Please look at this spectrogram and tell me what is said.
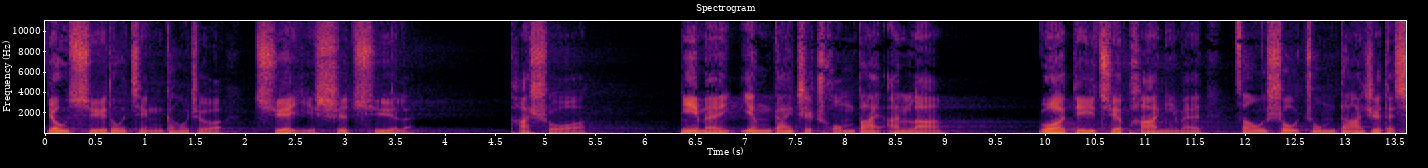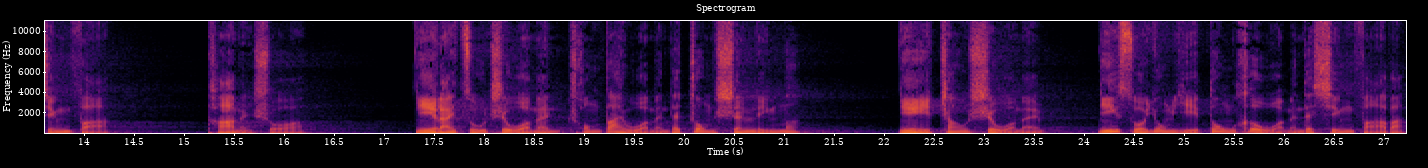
有许多警告者却已逝去了。他说：“你们应该只崇拜安拉。我的确怕你们遭受重大日的刑罚。”他们说。你来阻止我们崇拜我们的众神灵吗？你昭示我们，你所用以恫吓我们的刑罚吧。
